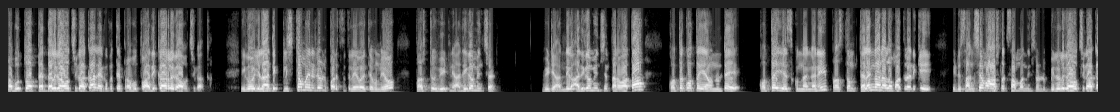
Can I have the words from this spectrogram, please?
ప్రభుత్వ పెద్దలు కావచ్చు కాక లేకపోతే ప్రభుత్వ అధికారులు కావచ్చు కాక. ఇగో ఇలాంటి క్లిష్టమైనటువంటి పరిస్థితులు ఏవైతే ఉన్నాయో ఫస్ట్ వీటిని అధిగమించండి. వీటి అధిగ అధిగమించిన తర్వాత కొత్త కొత్త ఏమైనా ఉంటే కొత్తవి చేసుకుందాం కానీ ప్రస్తుతం తెలంగాణలో మాత్రానికి ఇటు సంక్షేమ ఆస్తులకు సంబంధించిన బిల్లులు కావచ్చు కాక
